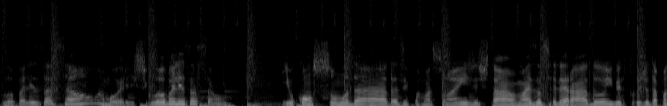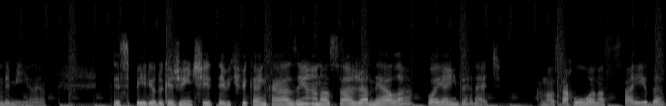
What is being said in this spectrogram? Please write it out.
Globalização, amores, globalização. E o consumo da, das informações está mais acelerado em virtude da pandemia, né? Esse período que a gente teve que ficar em casa e a nossa janela foi a internet. A nossa rua, a nossa saída,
